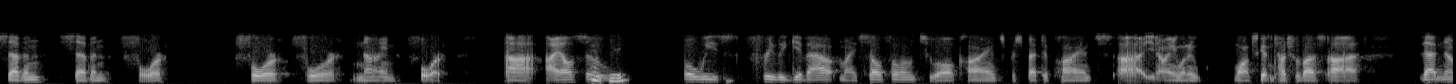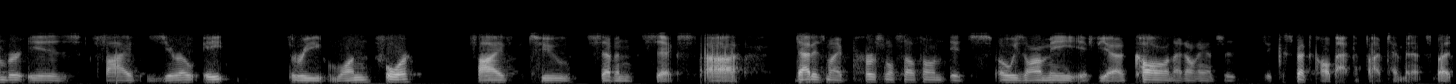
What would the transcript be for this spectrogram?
seven seven four four four nine four. Uh, I also okay always freely give out my cell phone to all clients, prospective clients, uh, you know, anyone who wants to get in touch with us. Uh, that number is five zero eight three one four five two seven six. Uh, that is my personal cell phone. It's always on me. If you call and I don't answer, expect a call back in five ten minutes. But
